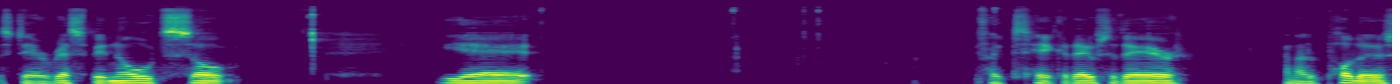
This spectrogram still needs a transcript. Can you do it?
stay recipe notes so yeah. If I take it out of there and I'll put it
